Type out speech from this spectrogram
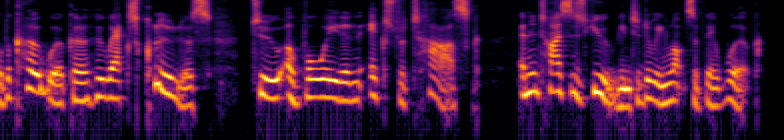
or the co worker who acts clueless to avoid an extra task and entices you into doing lots of their work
